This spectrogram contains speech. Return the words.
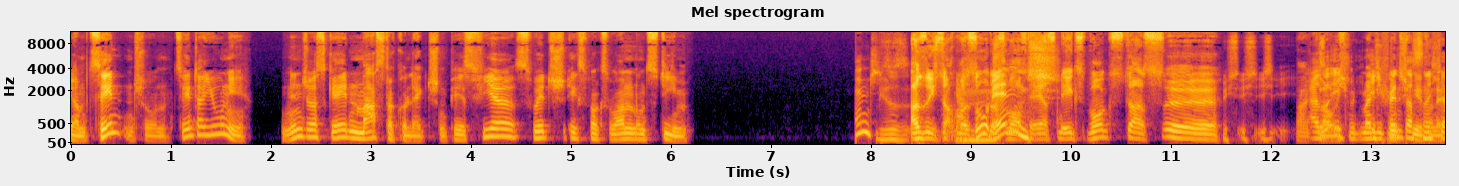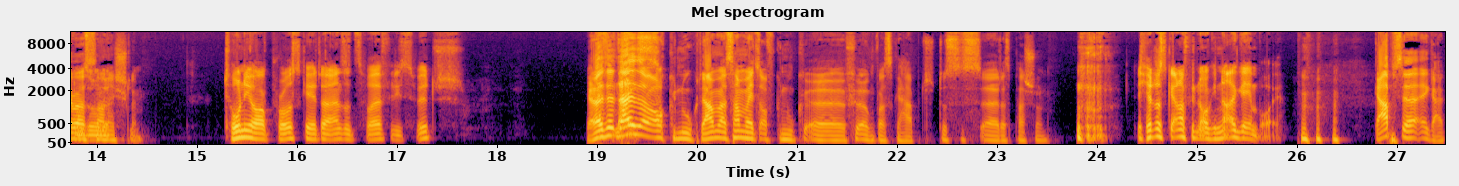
Ja, am 10. schon. 10. Juni. Ninja Skaten Master Collection. PS4, Switch, Xbox One und Steam. Mensch. Also ich sag mal Ja, so, das war auf Mensch. der ersten Xbox, das äh, ich, ich, ich, War, also ich, ich, mit meinem ich finde das nicht, aber es Konsole. nicht schlimm. Tony Hawk Pro Skater 1 und 2 für die Switch. Ja, das, ist- das Nice. ist auch genug. Damals haben wir jetzt oft genug äh, für irgendwas gehabt. Das ist, äh, das passt schon. Ich hätte das gerne für den Original Game Boy. Gab's ja, egal.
